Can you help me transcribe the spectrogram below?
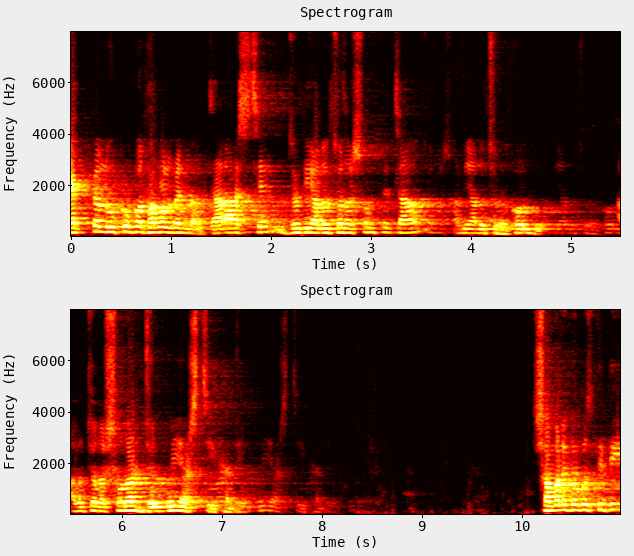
একটা লোক কথা বলবেন না। যারা আসছেন, যদি আলোচনা শুনতে চান, আমি আলোচনা করব। আলোচনা শোনার জন্যই আসছি এখানে। সম্মানিত উপস্থিতি,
